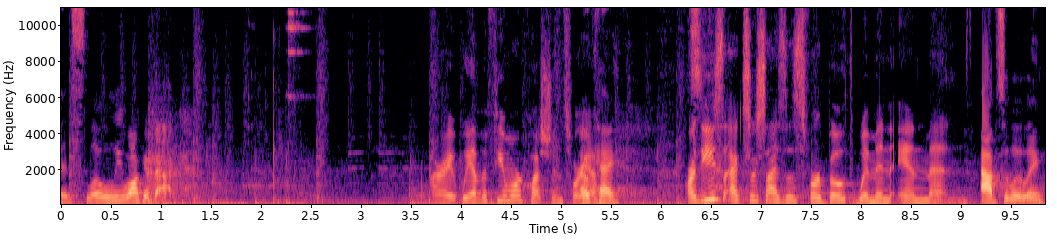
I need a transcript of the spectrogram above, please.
then slowly walk it back. All right, we have a few more questions for you. Okay. Are these exercises for both women and men? Absolutely.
